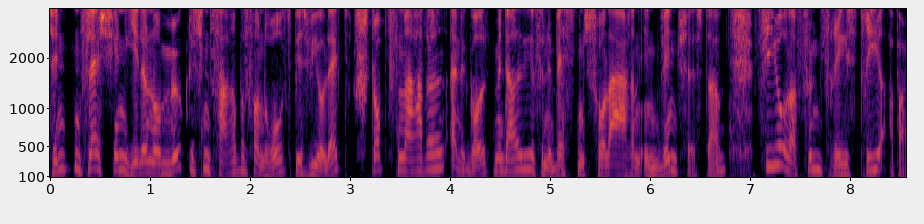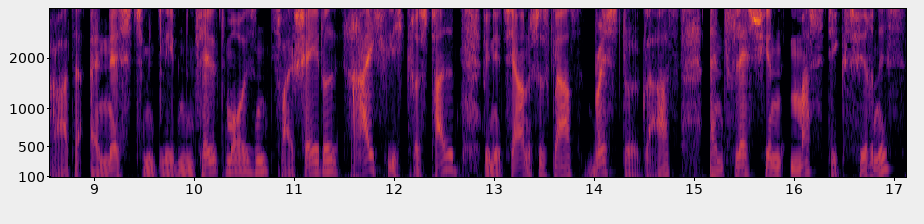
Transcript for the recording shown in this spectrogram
Tintenfläschchen jeder nur möglichen Farbe von Rot bis Violett, Stopfnadeln, eine Goldmedaille für den besten Scholaren in Winchester, vier oder fünf Registrierapparate, ein Nest mit lebenden Feldmäusen, zwei Schädel, reichlich Kristall, venezianisches Glas, Bristol-Glas, ein Fläschchen Mastix-Firnis,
